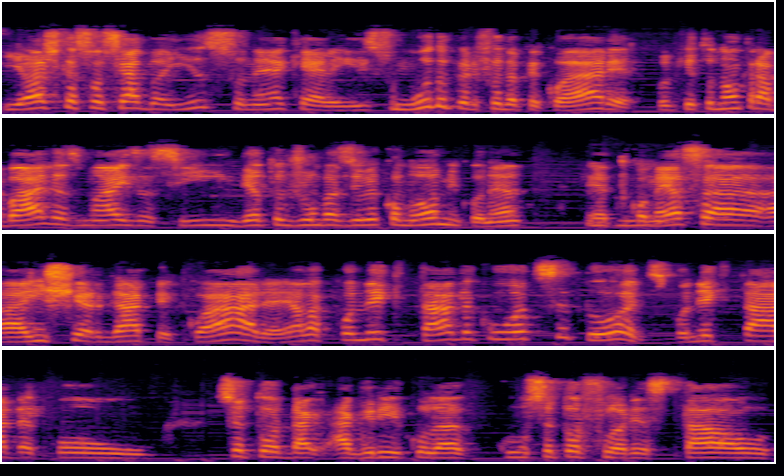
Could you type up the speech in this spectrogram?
e, eu acho que associado a isso, né, Kelly, isso muda o perfil da pecuária, porque tu não trabalhas mais assim dentro de um vazio econômico, né? É, tu uhum. começa a enxergar a pecuária, ela conectada com outros setores, conectada com o setor da, agrícola, com o setor florestal.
